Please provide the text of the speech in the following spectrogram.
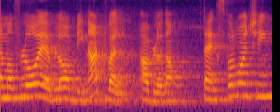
நம்ம ஃப்ளோ எவ்வளோ அப்படின்னா டுவெல் அவ்வளோதான் தேங்க்ஸ் ஃபார் வாட்சிங்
